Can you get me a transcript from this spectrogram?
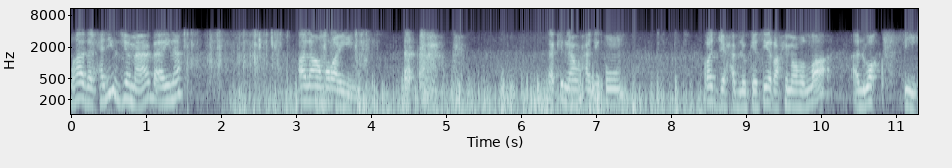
وهذا الحديث جمع بين الأمرين. لكنه حديث رجح ابن كثير رحمه الله الوقف فيه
